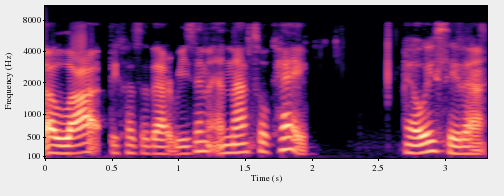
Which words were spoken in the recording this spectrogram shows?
a lot because of that reason. And that's okay. I always say that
